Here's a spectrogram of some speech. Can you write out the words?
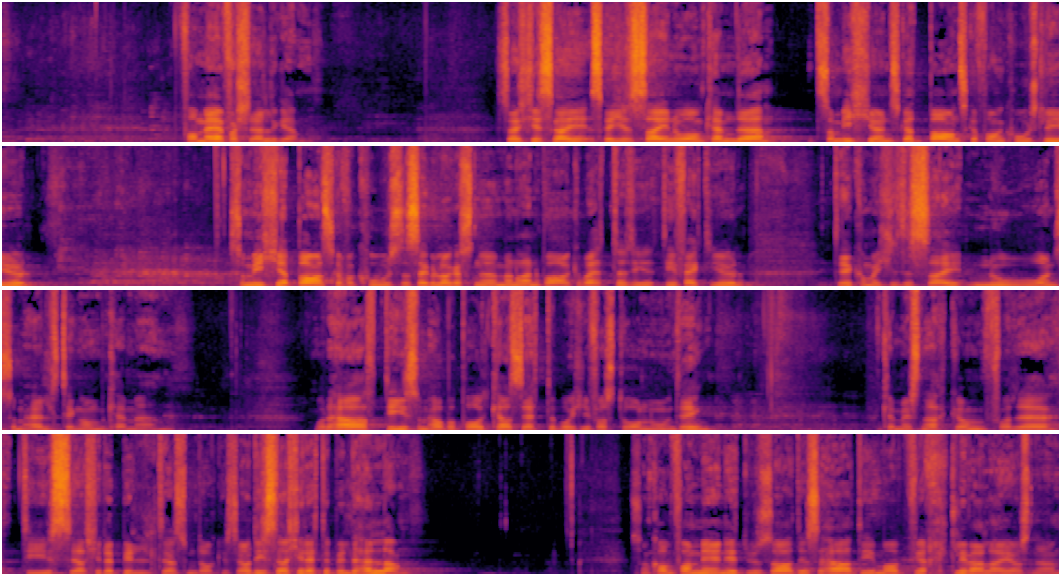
for vi er forskjellige. Så jeg skal, skal ikke si noe om hvem det er som ikke ønsker at barn skal få en koselig jul. Som ikke at barn skal få kose seg og lage snømenn renne på akebrettet de fikk til jul. Det kommer ikke til å si noen som helst ting om hvem er. Og det er at de som hører på podkast etterpå, ikke forstår noen ting. hvem jeg snakker om, For det, de ser ikke det bildet som dere ser. Og de ser ikke dette bildet heller. Som kom fra en menighet i USA. Disse her, de må virkelig være lei av snø.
